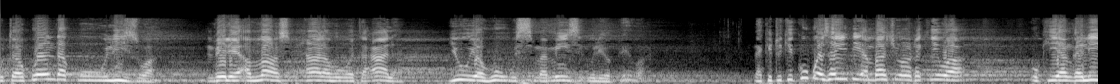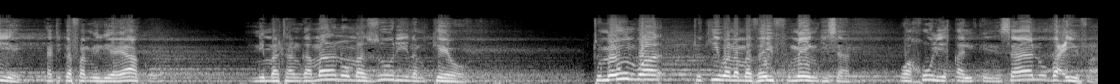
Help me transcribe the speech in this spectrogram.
utakwenda kuulizwa mbele ya Allah subhanahu wa ta'ala juu ya huu usimamizi uliopewa. Na kitu kikubwa zaidi ambacho unatakiwa ukiangalie katika familia yako ni matangamano mazuri na mkeo. Tumeumbwa tukiwa na madhaifu mengi sana. Wa khuliqa al-insanu dha'ifa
